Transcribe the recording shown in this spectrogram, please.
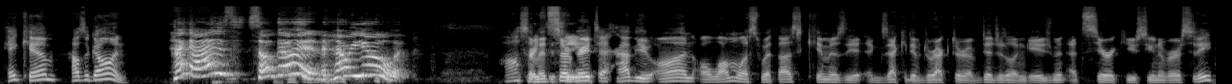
Hey Kim, how's it going? Hi guys, so good. How are you? Awesome. Great it's so great you. to have you on Alumless with us. Kim is the executive director of digital engagement at Syracuse University,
